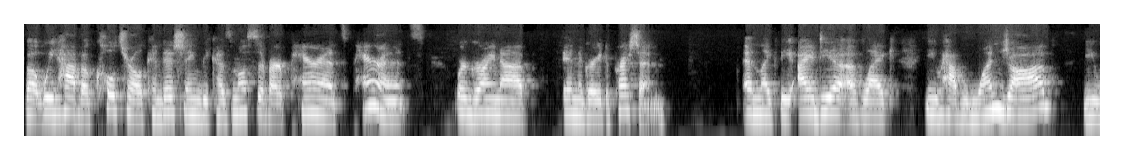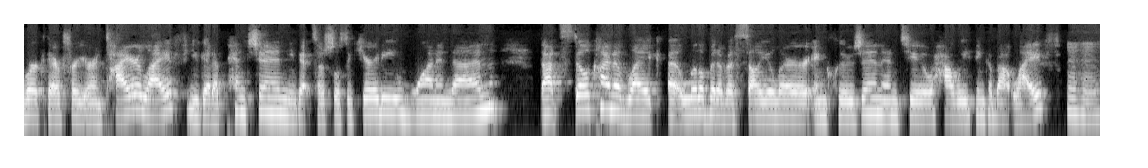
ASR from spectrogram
But we have a cultural conditioning because most of our parents parents were growing up in the great depression. And like the idea of like you have one job you work there for your entire life you get a pension you get social security one and done that's still kind of like a little bit of a cellular inclusion into how we think about life. Mm-hmm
